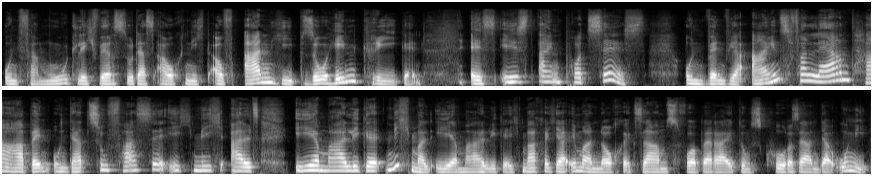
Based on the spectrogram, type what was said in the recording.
und vermutlich wirst du das auch nicht auf Anhieb so hinkriegen. Es ist ein Prozess. Und wenn wir eins verlernt haben, und dazu fasse ich mich als ehemalige, nicht mal ehemalige, ich mache ja immer noch Examensvorbereitungskurse an der Uni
